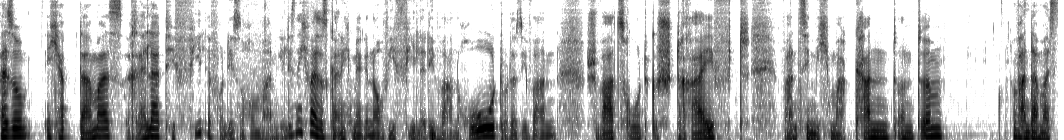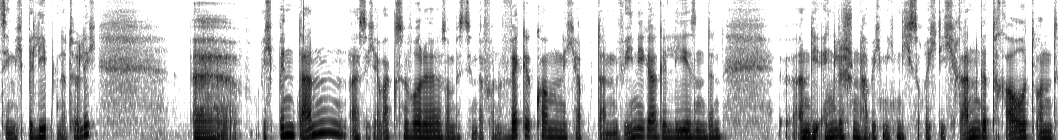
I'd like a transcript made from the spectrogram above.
Also, ich habe damals relativ viele von diesen Romanen gelesen. Ich weiß es gar nicht mehr genau, wie viele. Die waren rot oder sie waren schwarz-rot gestreift, waren ziemlich markant und ähm, waren damals ziemlich beliebt natürlich. Äh, ich bin dann, als ich erwachsen wurde, so ein bisschen davon weggekommen. Ich habe dann weniger gelesen, denn an die englischen habe ich mich nicht so richtig rangetraut und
